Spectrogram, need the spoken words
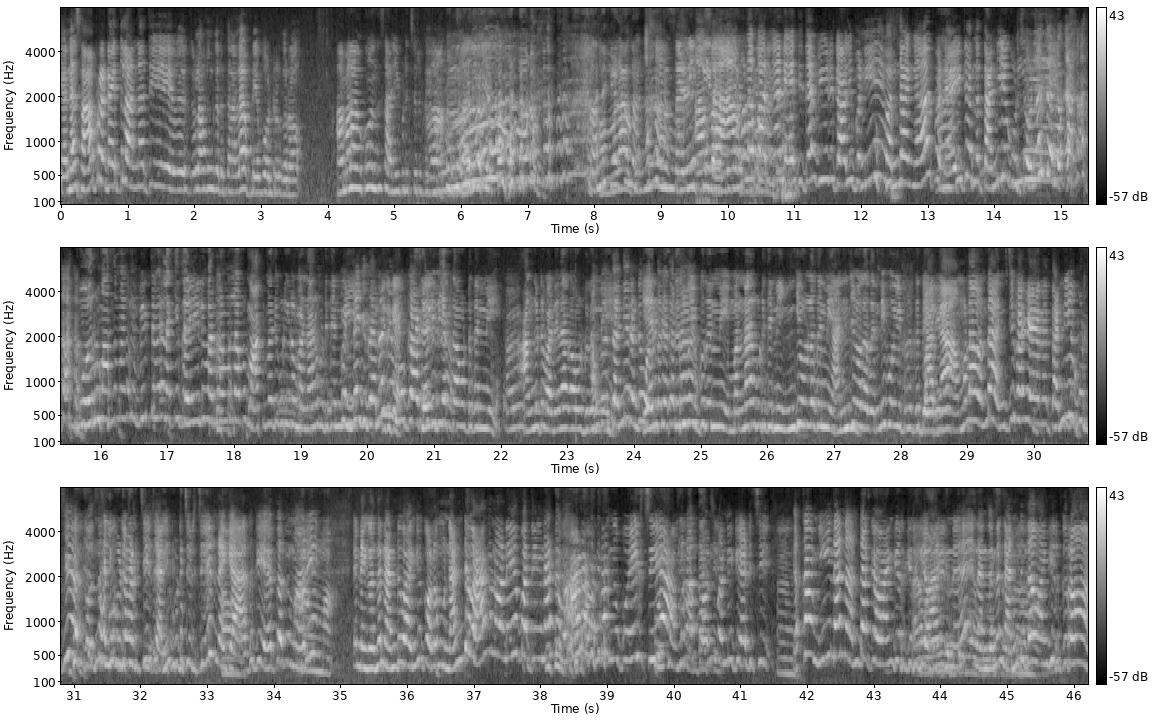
ஏன்னா சாப்பிட்ற டயத்துல அண்ணாத்தி வைக்கலாம்ங்கிறதுனால அப்படியே போட்டிருக்கிறோம். அமலாவுக்கும் வந்து சளி பிடிச்சிருக்குதான். ஆமா, அவங்கள பாருங்க நேத்தி தான் வீடு காலி பண்ணி வந்தாங்க. இப்ப நைட் அந்த தண்ணியை குடிச்சோட ஒரு மாசமா வீட்டு வேலைக்கு அப்ப மாத்தி மாத்தி குடிக்கிற மண்ணாரு குடி தண்ணி. செல்வி அக்கா விட்டு தண்ணி அங்கிட்டு வடிதாக்கா விட்டு தண்ணி திருவைப்பு தண்ணி மன்னார் குடி தண்ணி இங்க உள்ள தண்ணி அஞ்சு வகை தண்ணி போயிட்டு இருக்கு அமலா வந்து அஞ்சு வகையான தண்ணியை குடிச்சு அதுக்கு வந்து சளி பிடிச்சிருச்சு சளி பிடிச்சிருச்சு இன்னைக்கு அதுக்கு ஏத்தது மாதிரி இன்னைக்கு வந்து நண்டு வாங்கி குழம்பு. நண்டு வாங்கினோடனே பாத்தீங்கன்னா அந்த வாடை வந்து அங்க போயிடுச்சு அமலா ஃபோன் பண்ணி கேட்டுச்சு. அக்கா மீனா நண்டு அக்கா வாங்கியிருக்கிறீங்க அப்படின்னு நாங்க வந்து நண்டு தான் வாங்கியிருக்கிறோம்.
